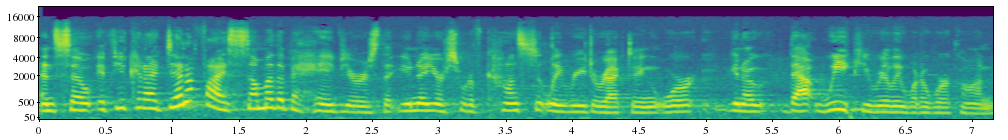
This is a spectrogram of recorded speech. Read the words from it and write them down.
And so if you can identify some of the behaviors that you know you're sort of constantly redirecting, or you know that week you really want to work on,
